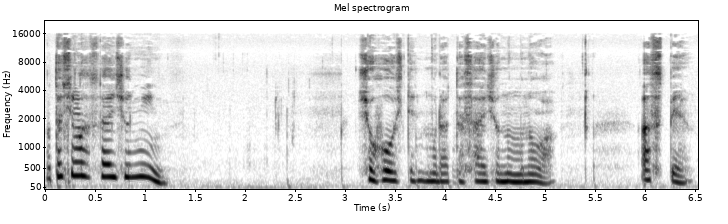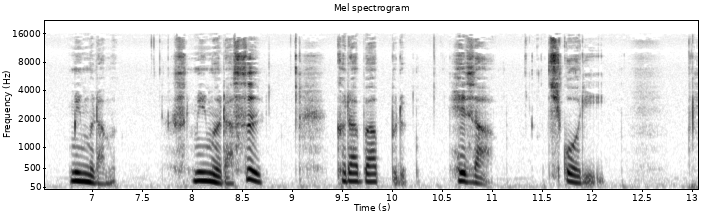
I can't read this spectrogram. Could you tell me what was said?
私が最初に処方してもらった最初のものはアスペンミムラム。ミムラスクラブアップルヘザーチコリー。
